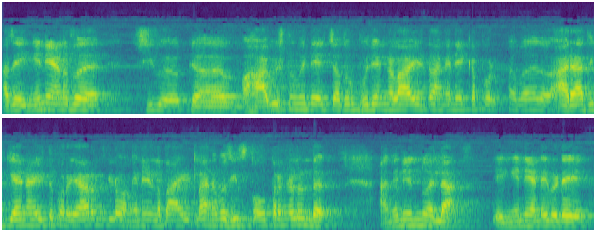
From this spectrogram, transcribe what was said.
അതെങ്ങനെയാണത്? ശിവ മഹാവിഷ്ണുവിന്റെ ചതുർഭുജങ്ങളായിട്ട് അങ്ങനെയൊക്കെ ആരാധിക്കാനായിട്ട് പറയാറുണ്ടല്ലോ. അങ്ങനെയുള്ളതായിട്ടുള്ള അനവധി സ്തോത്രങ്ങളുണ്ട്. അങ്ങനെയൊന്നുമല്ല. എങ്ങനെയാണ് ഇവിടെ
